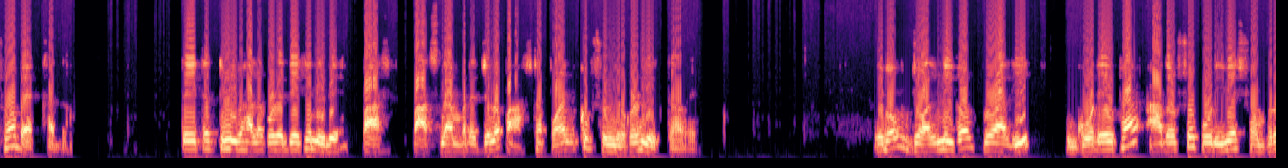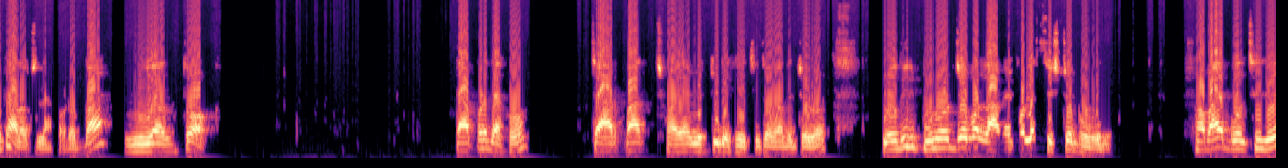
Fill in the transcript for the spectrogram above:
সহ ব্যাখ্যা দাও। তো এটা তুমি ভালো করে দেখে নিবে। পাঁচ পাঁচ নাম্বারের জন্য পাঁচটা পয়েন্ট খুব সুন্দর করে লিখতে হবে। এবং জল নিগম প্রণালী গড়ে ওঠা আদর্শ পরিবেশ সম্পর্কে আলোচনা করো বা নিয়ন্ত্রক। তারপরে দেখো, চার, পাঁচ, ছয় আমি কি রেখেছি তোমাদের জন্য? নদীর পুনর্জীবন লাভের ফলে সৃষ্ট ভূমিরূপ সবাই বলছে যে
